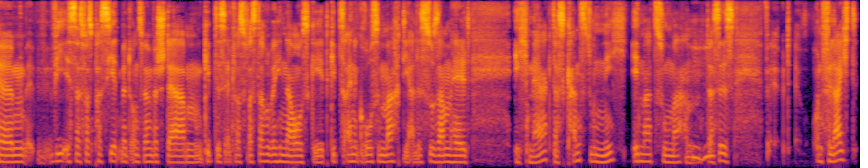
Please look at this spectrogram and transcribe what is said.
Ähm, wie ist das, was passiert mit uns, wenn wir sterben? Gibt es etwas, was darüber hinausgeht? Gibt es eine große Macht, die alles zusammenhält? Ich merke, das kannst du nicht immer zu machen. Das ist, und vielleicht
